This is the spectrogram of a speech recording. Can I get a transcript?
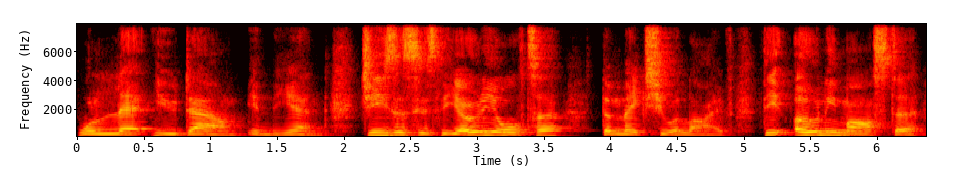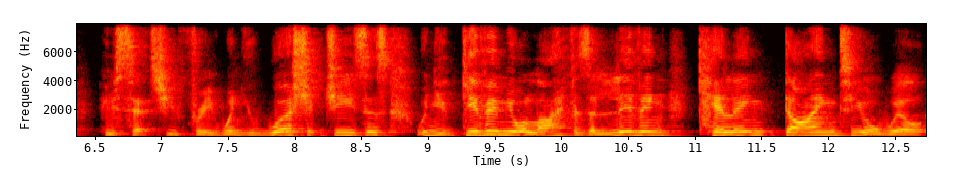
will let you down in the end. Jesus is the only altar that makes you alive, the only master who sets you free. When you worship Jesus, when you give him your life as a living, killing, dying to your will,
